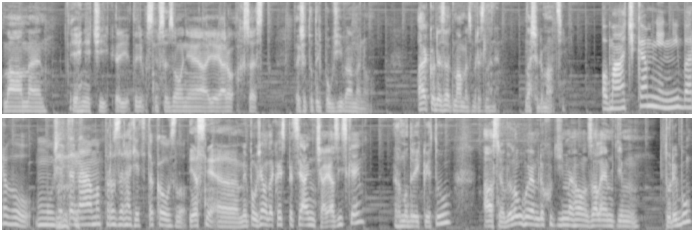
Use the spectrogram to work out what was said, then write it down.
máme jehněčí, který je teď vlastně v sezóně a je jaro a chřest, takže to teď používáme. No. A jako dezert máme zmrzliny, naše domácí. Omáčka mění barvu. Můžete nám prozradit to kouzlo? Jasně, eh, my používáme takový speciální čaj azijský z modrých květů a vlastně ho vylouhujeme, dochutíme ho, zalejeme tím tu rybu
